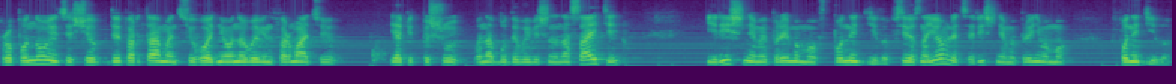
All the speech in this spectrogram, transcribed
Пропонується, щоб департамент сьогодні оновив інформацію. Я підпишу, вона буде вивішена на сайті. І рішення ми приймемо в понеділок. Всі ознайомляться, рішення ми приймемо в понеділок.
